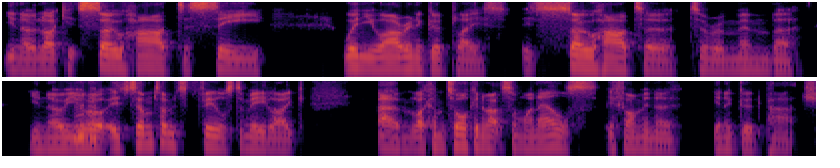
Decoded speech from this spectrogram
you know like it's so hard to see when you are in a good place. It's so hard to to remember. You know, you it sometimes feels to me like um like I'm talking about someone else if I'm in a in a good patch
